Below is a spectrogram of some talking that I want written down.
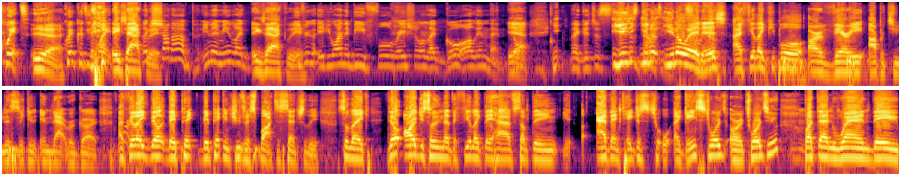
Quit. Yeah. Quit because he's white. Exactly. Like shut up. You know what I mean? Like Exactly. If you if you want to be full racial, and like go all in then. Yeah. Like it's just you, it's just you know you know what So it dumb. is. I feel like people are very opportunistic in, in that regard. I feel like they they pick they pick and choose their spots essentially. So like they'll argue something that they feel like they have something advantageous to, against towards or towards you, Mm-hmm. but then when they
